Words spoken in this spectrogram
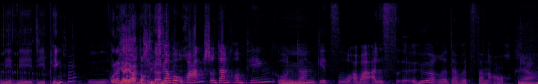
nee, nee, die pinken? Oder ja, die ja, doch, die Ich glaube orange und dann kommt pink mhm. und dann geht's so, aber alles äh, höhere, da wird es dann auch ja.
